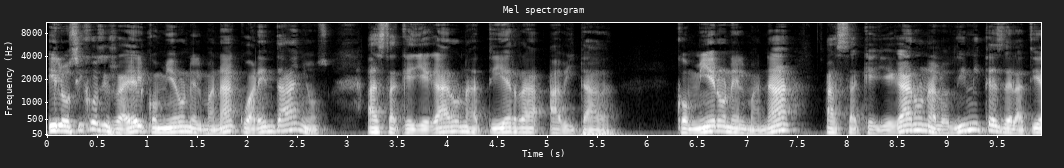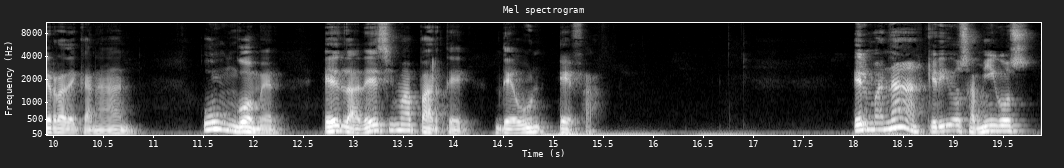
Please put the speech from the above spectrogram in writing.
Y los hijos de Israel comieron el maná cuarenta años, hasta que llegaron a tierra habitada. Comieron el maná hasta que llegaron a los límites de la tierra de Canaán. Un gomer es la décima parte de un efa. El maná, queridos amigos,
